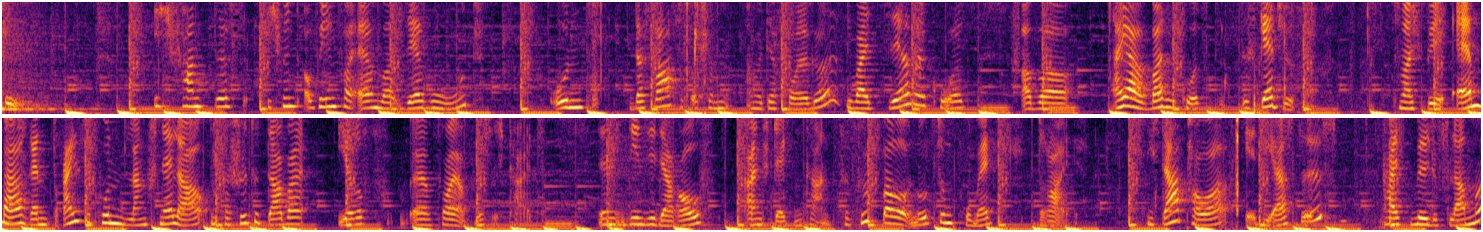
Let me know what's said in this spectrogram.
hoch. Ich fand das, ich finde auf jeden Fall Amber sehr gut. Und das war es jetzt auch schon mit der Folge. Die war jetzt sehr, sehr kurz, aber, ah ja, warte kurz, das Gadget Zum Beispiel Amber rennt drei Sekunden lang schneller und verschüttet dabei ihre äh, Feuerflüssigkeit, den, den sie darauf anstecken kann. Verfügbare Nutzung pro Match 3. Die Star Power, äh, die erste ist, heißt wilde Flamme.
